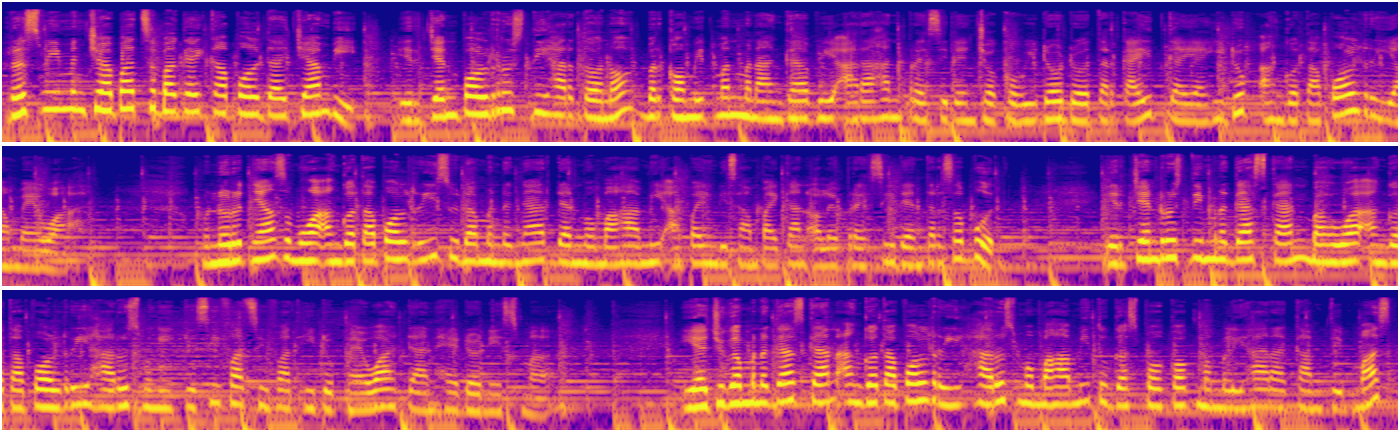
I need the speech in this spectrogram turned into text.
Resmi menjabat sebagai Kapolda Jambi, Irjen Pol Rusdi Hartono berkomitmen menanggapi arahan Presiden Joko Widodo terkait gaya hidup anggota Polri yang mewah. Menurutnya, semua anggota Polri sudah mendengar dan memahami apa yang disampaikan oleh Presiden tersebut. Irjen Rusdi menegaskan bahwa anggota Polri harus mengikuti sifat-sifat hidup mewah dan hedonisme. Ia juga menegaskan anggota Polri harus memahami tugas pokok memelihara Kamtipmas,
